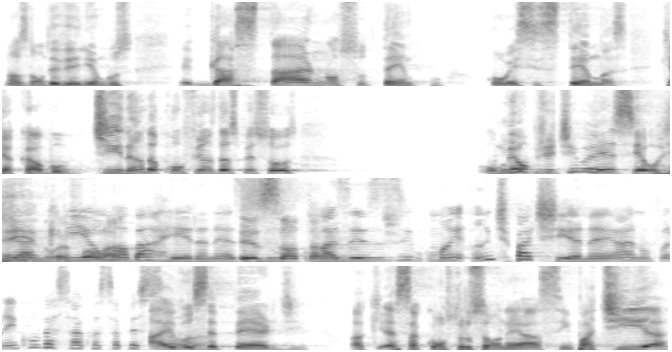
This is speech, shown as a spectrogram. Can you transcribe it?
Nós não deveríamos eh, gastar nosso tempo com esses temas que acabam tirando a confiança das pessoas. O meu objetivo é esse, é o reino. Já cria é falar... uma barreira, né? Às vezes, Exatamente. Às vezes uma antipatia, né? Ah, não vou nem conversar com essa pessoa. Aí você perde essa construção, né? A simpatia,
